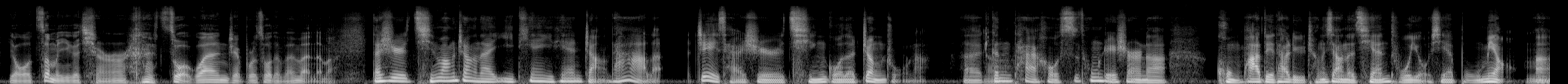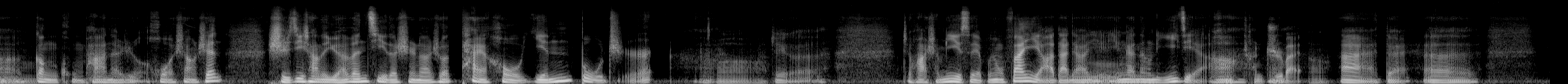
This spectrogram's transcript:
有这么一个情儿，做官这不是做的稳稳的吗？但是秦王政呢一天一天长大了，这才是秦国的正主呢。呃，跟太后私通这事儿呢，恐怕对他吕丞相的前途有些不妙啊、嗯更恐怕呢惹祸上身。实际上的原文记的是呢，说太后淫不止，啊，这个这话什么意思也不用翻译啊，大家也应该能理解啊，很很直白啊。哎，对，呃，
